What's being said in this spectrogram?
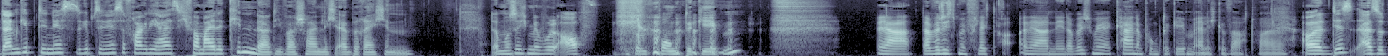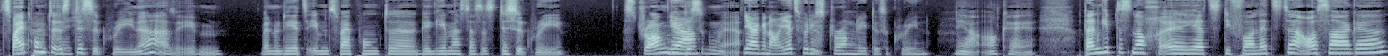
Dann gibt die nächste, gibt's die nächste Frage, die heißt, ich vermeide Kinder, die wahrscheinlich erbrechen. Da muss ich mir wohl auch fünf Punkte geben. Ja, da würde ich mir vielleicht, ja, nee, da würde ich mir keine Punkte geben, ehrlich gesagt, weil, Aber dis, also zwei halt Punkte ist nicht. disagree, ne? Also eben, wenn du dir jetzt eben zwei Punkte gegeben hast, das ist disagree. Strong Ja. disagree. Ja. ja, genau, jetzt würde ich Ja. strongly disagreeen. ja, okay. Dann gibt es noch äh, jetzt die vorletzte Aussage.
